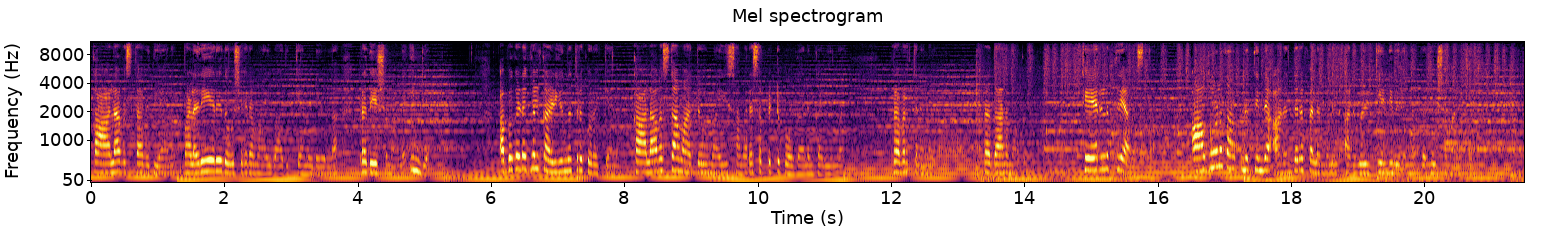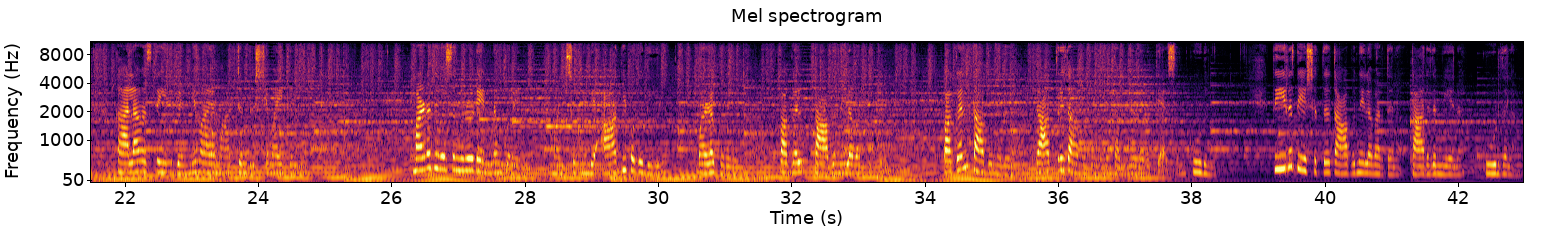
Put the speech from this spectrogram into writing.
കാലാവസ്ഥാ വ്യതിയാനം വളരെയേറെ ദോഷകരമായി ബാധിക്കാനിടയുള്ള പ്രദേശമാണ് ഇന്ത്യ. അപകടങ്ങൾ കഴിയുന്നത്ര കുറയ്ക്കാനും കാലാവസ്ഥാ മാറ്റവുമായി സമരസപ്പെട്ടു പോകാനും കഴിയുന്ന പ്രവർത്തനങ്ങൾ പ്രധാനമാകുന്നു. കേരളത്തിലെ അവസ്ഥ ആഗോളതാപനത്തിന്റെ അനന്തരഫലങ്ങളിൽ അനുഭവിക്കേണ്ടി വരുന്ന കേരളം കാലാവസ്ഥയിൽ ഗണ്യമായ മാറ്റം ദൃശ്യമായി കഴിഞ്ഞു. മഴ ദിവസങ്ങളുടെ എണ്ണം കുറയുന്നു. മൺസൂണിന്റെ ആദ്യ പകുതിയിൽ മഴ കുറയുന്നു. പകൽ താപനില വർദ്ധിക്കുന്നു. പകൽ താപനിലയും രാത്രി താപനിലയും തമ്മിലുള്ള വ്യത്യാസം കൂടുന്നു. തീരദേശത്ത് താപനില വർധന താരതമ്യേന കൂടുതലാണ്.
